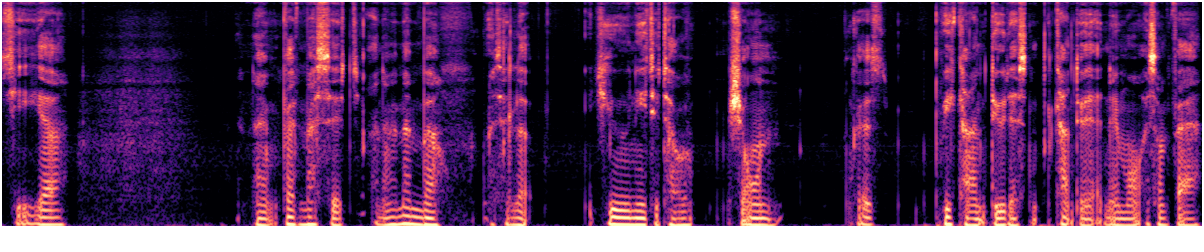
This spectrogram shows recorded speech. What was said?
she uh, no, read message, and I remember I said, look, you need to tell Sean because we can't do this, can't do it no more. It's unfair.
